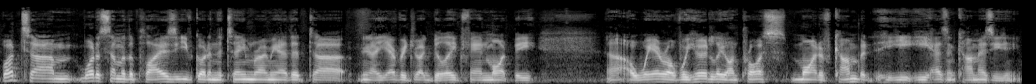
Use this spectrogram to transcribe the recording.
What um, What are some of the players that you've got in the team, Romeo? That uh, you know, your average rugby league fan might be uh, aware of. We heard Leon Pryce might have come, but he he hasn't come, has he?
